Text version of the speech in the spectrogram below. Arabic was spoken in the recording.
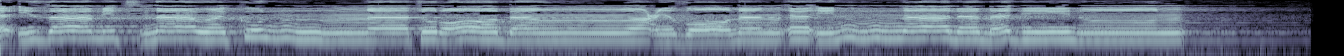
أَإِذَا مِتْنَا وَكُنَّا تُرَابًا وَعِظَامًا أَإِنَّا لَمَدِينُونَ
